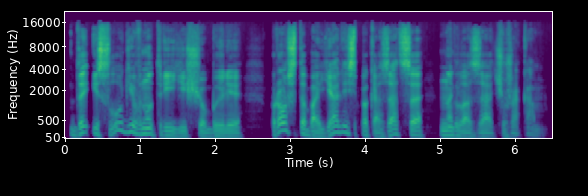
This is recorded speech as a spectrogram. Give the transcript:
да и слуги внутри еще были, просто боялись показаться на глаза чужакам.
